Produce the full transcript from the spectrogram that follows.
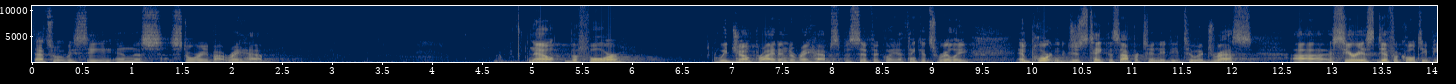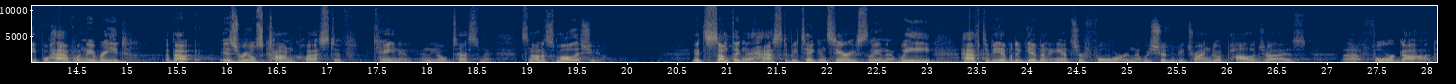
That's what we see in this story about Rahab. Now, before we jump right into Rahab specifically, I think it's really important to just take this opportunity to address uh, a serious difficulty people have when they read about Israel's conquest of Canaan in the Old Testament. It's not a small issue. It's something that has to be taken seriously and that we have to be able to give an answer for, and that we shouldn't be trying to apologize uh, for God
